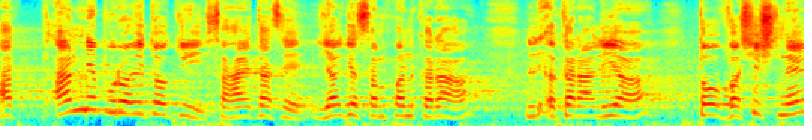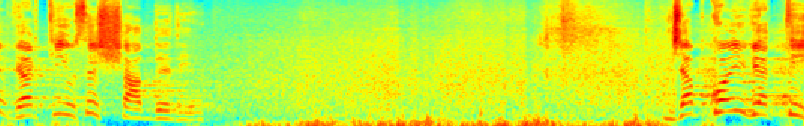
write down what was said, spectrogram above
अन्य पुरोहितों की सहायता से यज्ञ संपन्न करा करा लिया तो वशिष्ठ ने व्यर्थ उसे शाप दे दिया। जब कोई व्यक्ति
